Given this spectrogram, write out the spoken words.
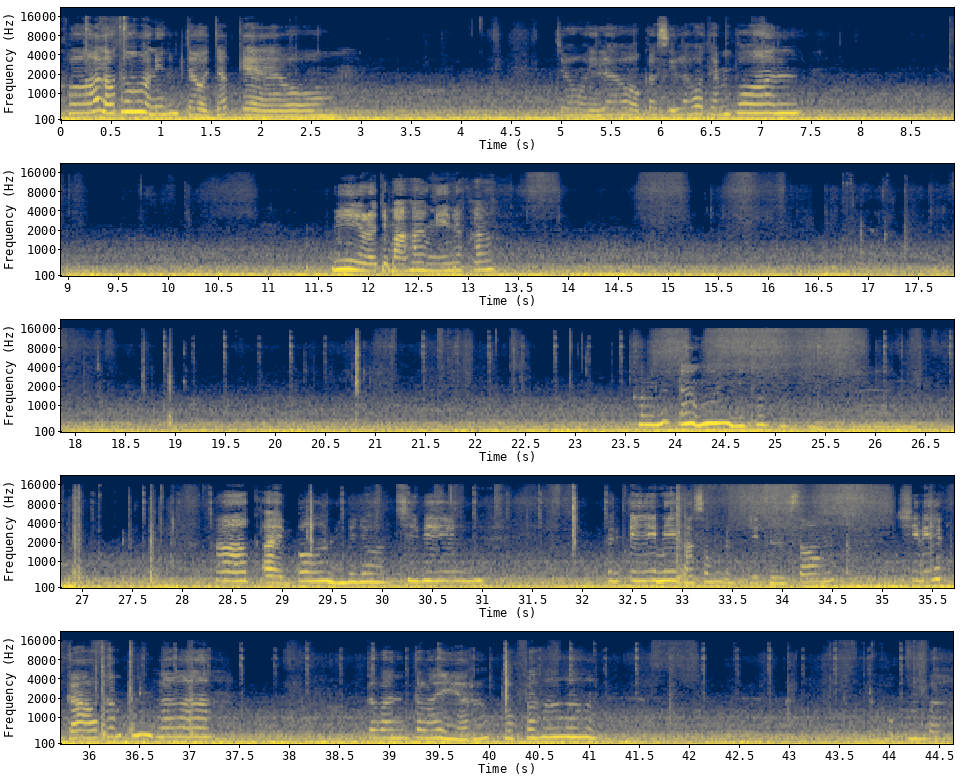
ขอเราโทษนี่น้ำเจ้าจักแก้วเจ้าให้แล้วก็สิแล้วแถมพรนี่เราจะมาห้างนี้นะคะ คนต้องทุก หากไอ้บอนไปยอดชีวิต เป็นปีมีค่าสมดุลจิตสอง ชีวิตก้าวคำลาตะวันไกลรับฟ้าดอกไม้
